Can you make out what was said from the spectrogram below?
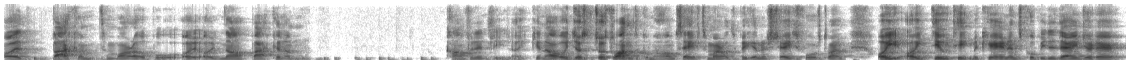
I'll back him tomorrow, but I, I'm not backing him confidently. Like you know, I just just wanted to come home safe tomorrow to beginner's stage first time. I I do think McKiernan's could be the danger there.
